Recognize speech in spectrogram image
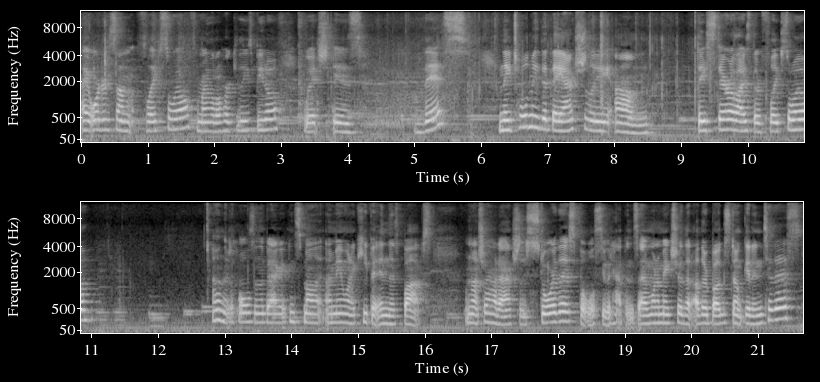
I ordered some flake soil for my little Hercules beetle, which is this. And they told me that they actually, um, they sterilized their flake soil. Oh, there's holes in the bag. I can smell it. I may want to keep it in this box. I'm not sure how to actually store this, but we'll see what happens. I want to make sure that other bugs don't get into this.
